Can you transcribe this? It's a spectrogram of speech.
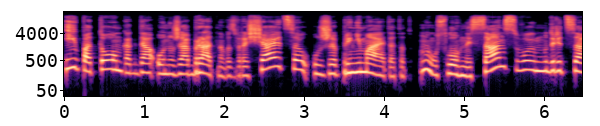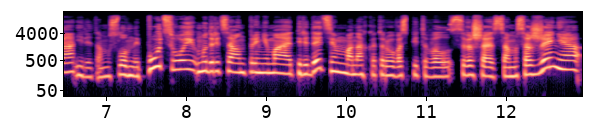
и потом, когда он уже обратно возвращается, уже принимает этот, ну, условный сан свой мудреца, или там условный путь свой мудреца он принимает. Перед этим монах, которого воспитывал, совершает самосожжение,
